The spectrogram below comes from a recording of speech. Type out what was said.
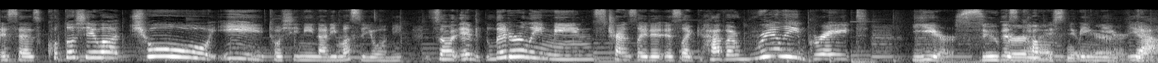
it says 今年は超いい年になりますように. So it literally means translated is like have a really great year. Super this nice new coming year. Yeah.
